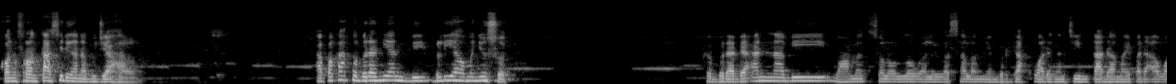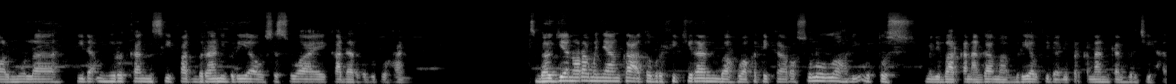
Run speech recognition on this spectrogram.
Konfrontasi dengan Abu Jahal. Apakah keberanian beliau menyusut? Keberadaan Nabi Muhammad SAW yang berdakwah dengan cinta damai pada awal mula tidak menyurutkan sifat berani beliau sesuai kadar kebutuhan Sebagian orang menyangka atau berpikiran bahwa ketika Rasulullah diutus menyebarkan agama, beliau tidak diperkenankan berjihad.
